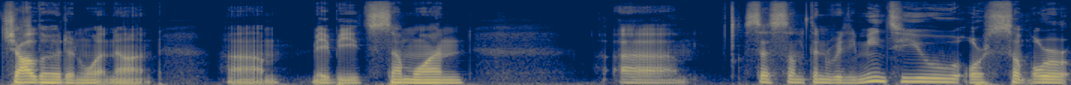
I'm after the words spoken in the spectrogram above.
childhood and whatnot. Um, maybe someone uh, says something really mean to you or some or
